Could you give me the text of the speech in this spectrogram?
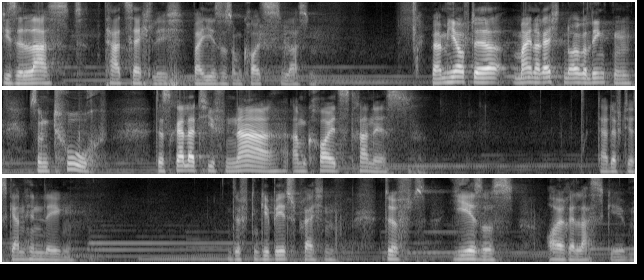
diese Last tatsächlich bei Jesus am Kreuz zu lassen. Wir haben hier auf der, meiner rechten, eurer linken, so ein Tuch, das relativ nah am Kreuz dran ist. Da dürft ihr es gern hinlegen. Ihr dürft ein Gebet sprechen, dürft Jesus eure Last geben.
